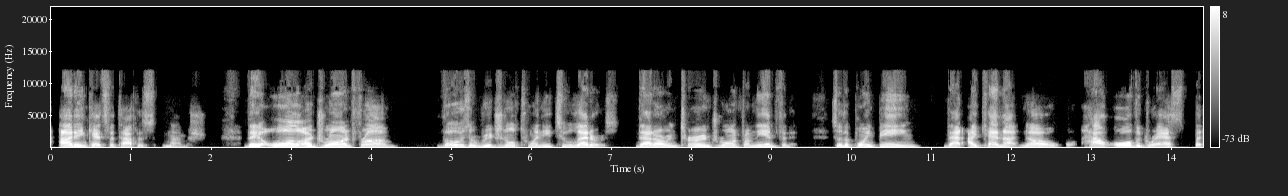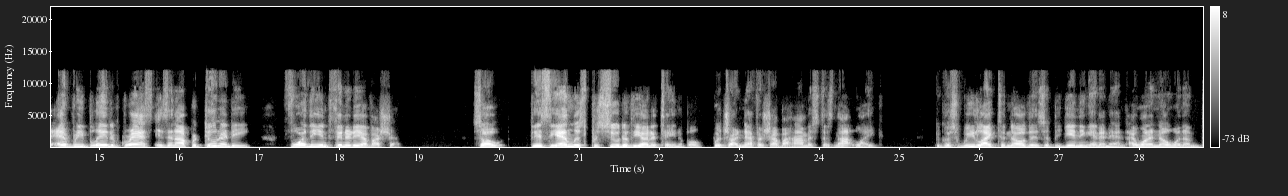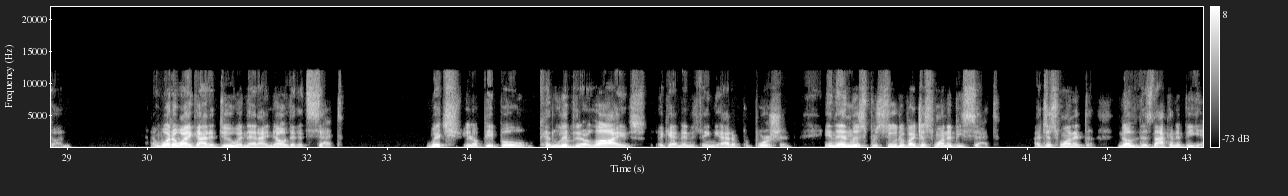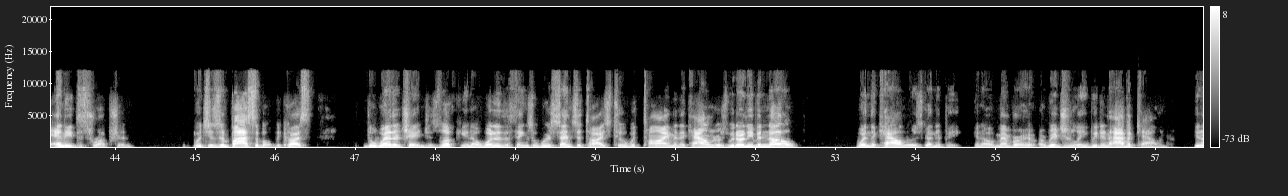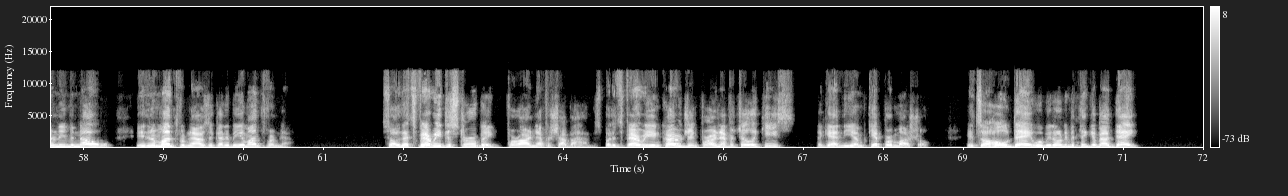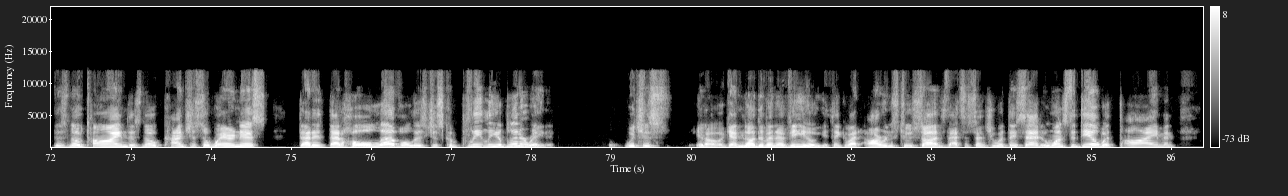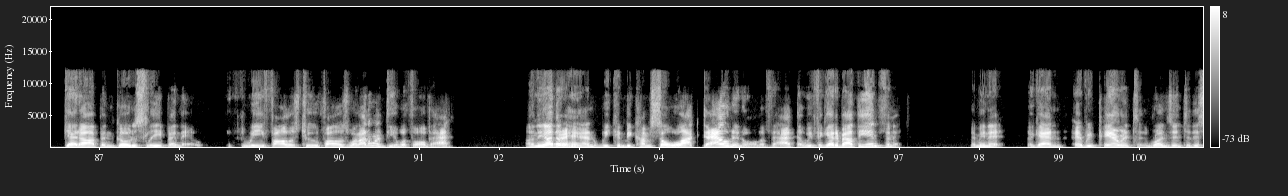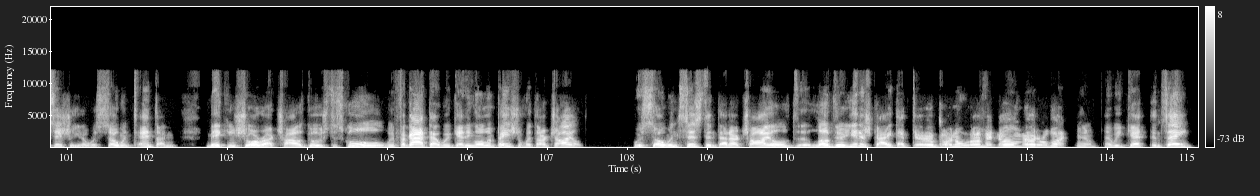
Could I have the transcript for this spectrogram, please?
adin mamish. They all are drawn from those original 22 letters that are in turn drawn from the infinite. So the point being that I cannot know how all the grass, but every blade of grass is an opportunity for the infinity of Hashem. So there's the endless pursuit of the unattainable, which our Nefesh Abahamis does not like, because we like to know there's a beginning and an end. I want to know when I'm done. And what do I got to do? And then I know that it's set which you know people can live their lives again anything out of proportion in endless pursuit of i just want to be set i just want to know that there's not going to be any disruption which is impossible because the weather changes look you know one of the things that we're sensitized to with time and the calendars we don't even know when the calendar is going to be. You know, remember uh, originally we didn't have a calendar. You don't even know in a month from now is it going to be a month from now. So that's very disturbing for our nefesh Bahamis, but it's very encouraging for our nefesh Elokis. Again, the Yom Kippur mushal. It's a whole day where we don't even think about day. There's no time. There's no conscious awareness. That it, that whole level is just completely obliterated, which is you know, again, Nadav and Avihu, you think about Aaron's two sons. That's essentially what they said. Who wants to deal with time and get up and go to sleep and three follows two follows one? I don't want to deal with all that. On the other hand, we can become so locked down in all of that that we forget about the infinite. I mean, it, again, every parent runs into this issue. You know, we're so intent on making sure our child goes to school, we forgot that we're getting all impatient with our child we're so insistent that our child uh, love their Yiddishkeit that they're going to love it no matter what, you know, and we get insane.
